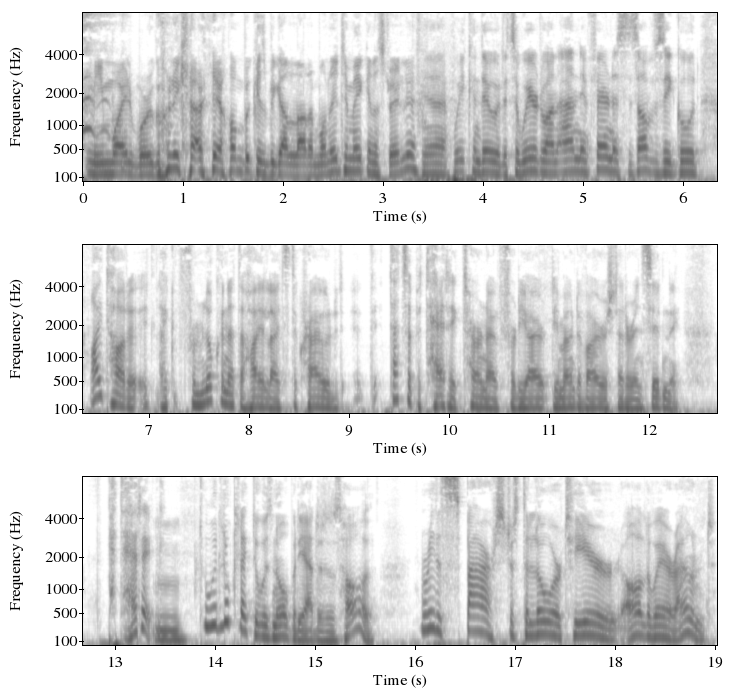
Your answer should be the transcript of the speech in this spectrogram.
meanwhile, we're going to carry on because we got a lot of money to make in Australia. Yeah, we can do it. It's a weird one, and in fairness, it's obviously good. I thought it, it like from looking at the highlights, the crowd. That's a pathetic turnout for the the amount of Irish that are in Sydney. Pathetic. Mm. It would look like there was nobody at it at all. Real sparse, just a lower tier all the way around.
